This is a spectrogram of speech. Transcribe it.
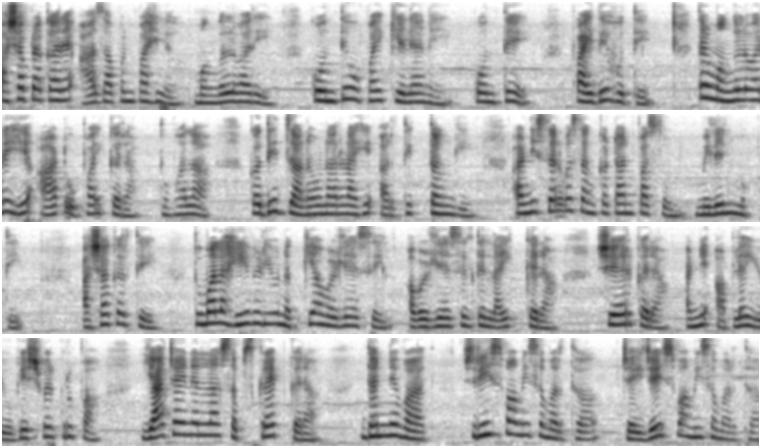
अशा प्रकारे आज आपण पाहिलं मंगळवारी कोणते उपाय केल्याने कोणते फायदे होते. तर मंगळवारी हे आठ उपाय करा. तुम्हाला कधीच जाणवणार नाही आर्थिक तंगी आणि सर्व संकटांपासून मिळेल मुक्ती. आशा करते तुम्हाला ही व्हिडिओ नक्की आवडली असेल आवडली असेल तर लाईक करा शेअर करा आणि आपल्या योगेश्वर कृपा या चॅनलला सबस्क्राईब करा. धन्यवाद. श्री स्वामी समर्थ. जय जय स्वामी समर्थ.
